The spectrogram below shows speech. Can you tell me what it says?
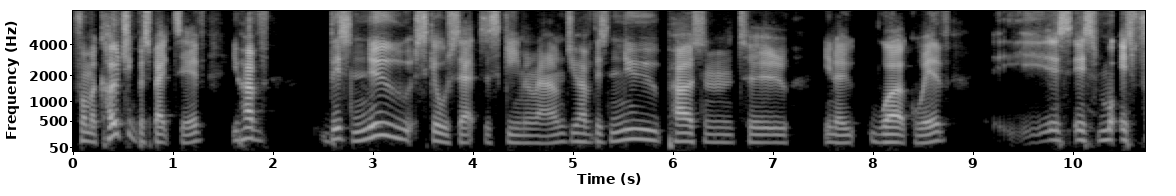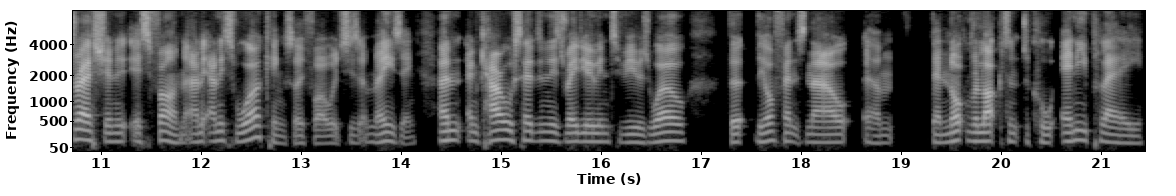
from a coaching perspective, you have this new skill set to scheme around. You have this new person to you know work with. It's it's it's fresh and it's fun and and it's working so far, which is amazing. And and Carroll said in his radio interview as well that the offense now um, they're not reluctant to call any play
